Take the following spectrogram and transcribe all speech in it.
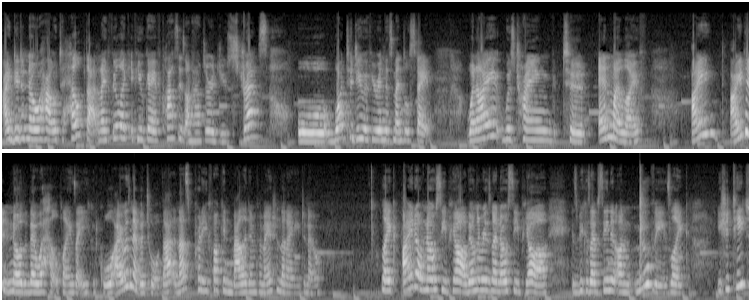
I didn't know how to help that. And I feel like if you gave classes on how to reduce stress or what to do if you're in this mental state, when I was trying to end my life, I I didn't know that there were helplines that you could call. I was never taught that and that's pretty fucking valid information that I need to know. Like, I don't know CPR. The only reason I know CPR is because I've seen it on movies. Like, you should teach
